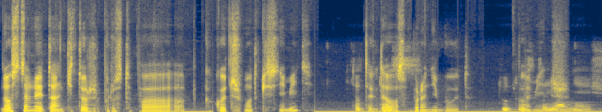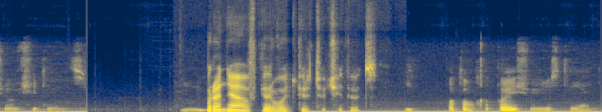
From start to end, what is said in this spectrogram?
Но остальные танки тоже просто по какой-то шмотке снимите. Да Тогда у вас брони будет Тут поменьше. расстояние еще учитывается. Броня в первую очередь учитывается. И потом хп еще и расстояние.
